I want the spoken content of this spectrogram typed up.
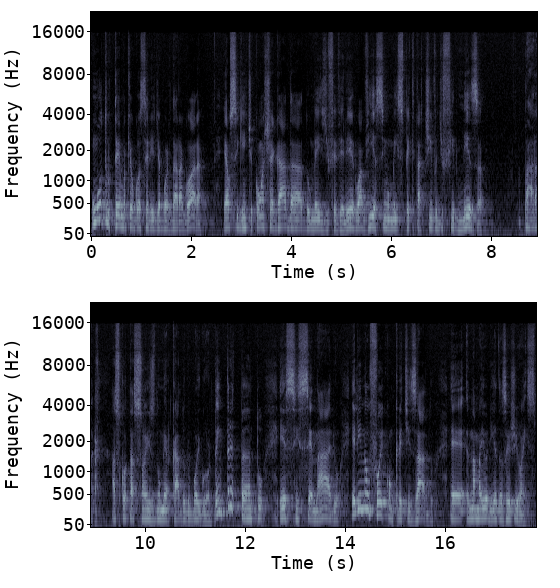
Um outro tema que eu gostaria de abordar agora é o seguinte: com a chegada do mês de fevereiro, havia sim uma expectativa de firmeza para as cotações no mercado do boi gordo. Entretanto, esse cenário ele não foi concretizado é, na maioria das regiões.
